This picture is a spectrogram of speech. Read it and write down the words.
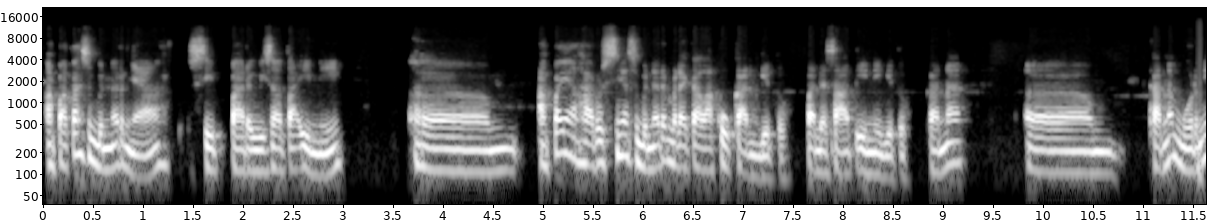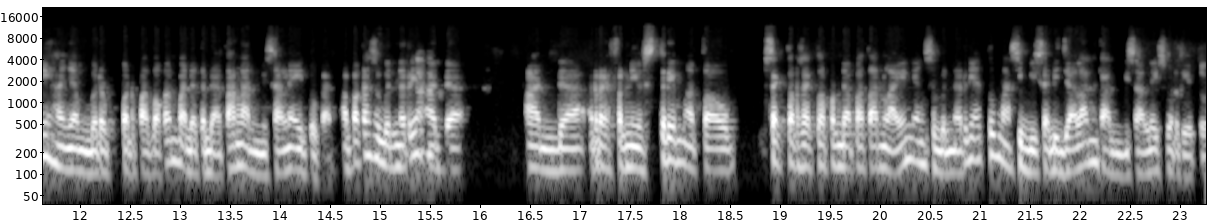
apakah sebenarnya si pariwisata ini um, apa yang harusnya sebenarnya mereka lakukan gitu pada saat ini gitu? Karena um, karena murni hanya berpatokan pada kedatangan misalnya itu kan. Apakah sebenarnya ada ada revenue stream atau sektor-sektor pendapatan lain yang sebenarnya itu masih bisa dijalankan misalnya seperti itu?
